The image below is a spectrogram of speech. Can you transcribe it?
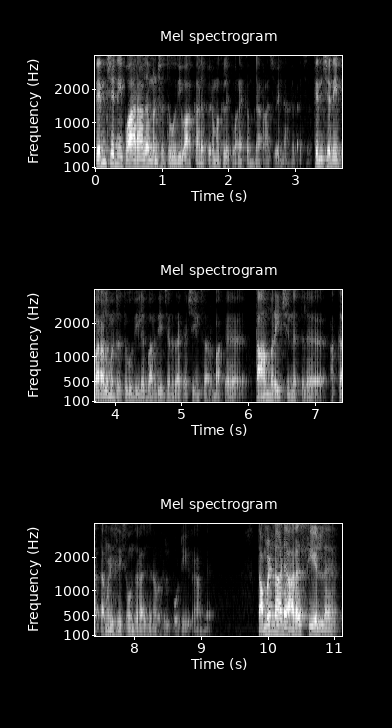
தென்சென்னை பாராளுமன்ற தொகுதி வாக்காளர் பெருமக்களுக்கு வணக்கம். நான் ராஜவேல் நாகராஜன். தென்சென்னை பாராளுமன்ற தொகுதியில் பாரதிய ஜனதா கட்சியின் சார்பாக தாமரை சின்னத்தில் அக்கா தமிழிசை சவுந்தரராஜன் அவர்கள் போட்டியிடுறாங்க. தமிழ்நாடு அரசியலில்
